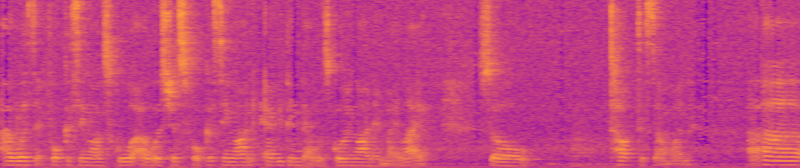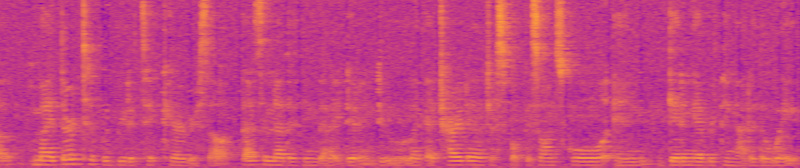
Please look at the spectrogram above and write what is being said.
I wasn't focusing on school. I was just focusing on everything that was going on in my life. So talk to someone. Uh, my third tip would be to take care of yourself. That's another thing that I didn't do. Like I tried to just focus on school and getting everything out of the way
